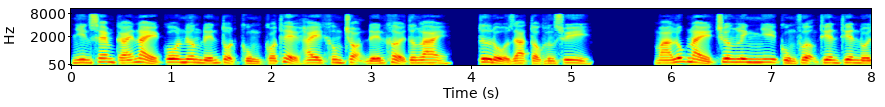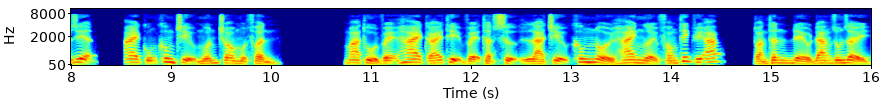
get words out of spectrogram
Nhìn xem cái này cô nương đến tuột cùng có thể hay không chọn đến khởi tương lai, tư đổ gia tộc hương suy. Mà lúc này Trương Linh Nhi cùng Phượng Thiên Thiên đối diện, ai cũng không chịu muốn cho một phần. Mà thủ vệ hai cái thị vệ thật sự là chịu không nổi hai người phóng thích uy áp, toàn thân đều đang run rẩy.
